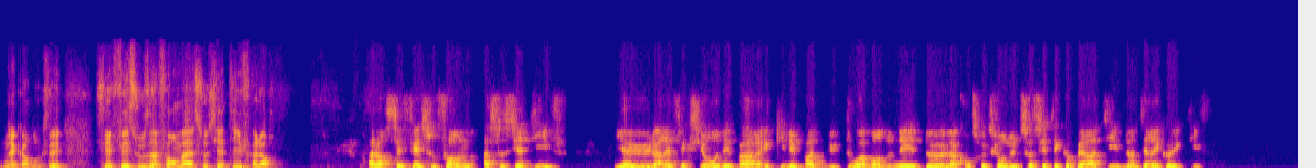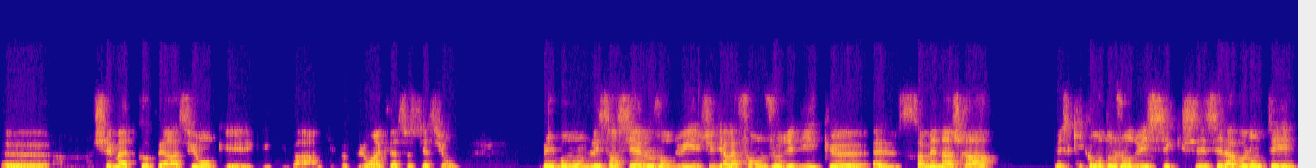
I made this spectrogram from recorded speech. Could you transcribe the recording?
D'accord, donc c'est fait sous un format associatif alors? Alors c'est fait sous forme associative. Il y a eu la réflexion au départ et qui n'est pas du tout abandonnée de la construction d'une société coopérative d'intérêt collectif. Euh, un schéma de coopération qui, qui, va un petit peu plus loin que l'association. Mais bon, l'essentiel aujourd'hui, je veux dire, la forme juridique, elle s'aménagera mais ce qui compte aujourd'hui, c'est la volonté.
